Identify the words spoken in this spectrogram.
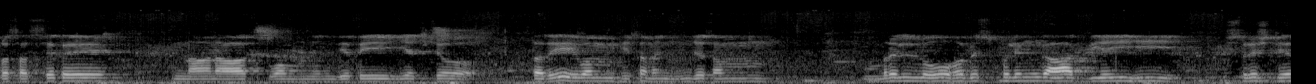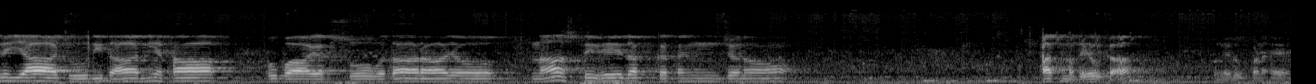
प्रशस्यते नानात्वं निन्द्यते यच्च तदेवं हि समञ्जसम्। मृल्लोहविस्फुलिङ्गाद्यैः सृष्टिर्या चोदितान्यथा उपायः सोऽवताराय। नास्ति भेदः कथञ्चन। आत्मदेव का निरूपण है।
